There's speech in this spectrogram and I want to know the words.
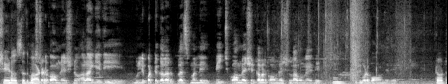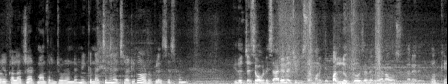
షేడ్ వస్తుంది మస్టర్డ్ బార్డర్. కాంబినేషన్. అలాగే ఇది ఉల్లి పట్టు కలర్ ప్లస్ మళ్ళీ పీచ్ కాంబినేషన్ కలర్ కాంబినేషన్ లాగా ఉన్నాయి ఇది. ఇది కూడా బాగుంది ఇది. టోటల్ కలర్ చార్ట్ మాత్రం చూడండి. మీకు నచ్చింది నచ్చినట్లుగా ఆర్డర్ ప్లేస్ చేసుకోండి. ఇది వచ్చేసి ఒకటి శారీ అనేది చూపిస్తాను మనకి. పళ్ళు బ్లౌజ్ అనేది ఎలా వస్తుంది అనేది. ఓకే.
